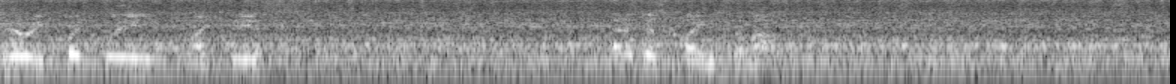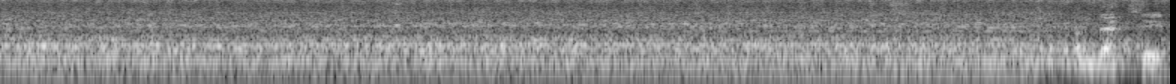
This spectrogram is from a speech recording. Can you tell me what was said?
very quickly like this and it just cleans them up. And that's it.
